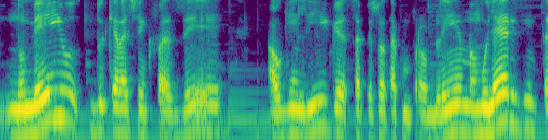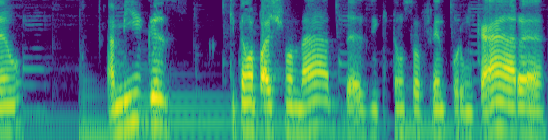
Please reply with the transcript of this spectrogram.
no meio do que ela tinha que fazer, alguém liga, essa pessoa está com problema. Mulheres, então, amigas que estão apaixonadas e que estão sofrendo por um cara,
